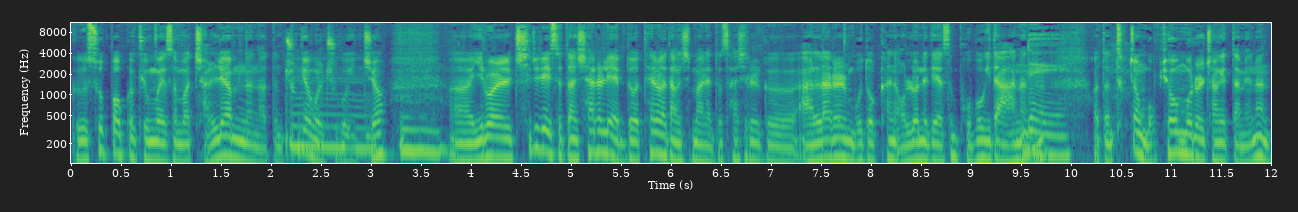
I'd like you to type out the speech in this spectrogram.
그 수법과 규모에서 뭐 전례 없는 어떤 충격을 주고 있죠. 어, 1월 7일에 있었던 샤를리 앱도 테러 당시만 해도 사실 그 알라를 모독한 언론에 대해서 보복이다 하는 네. 어떤 특정 목표물을 정했다면은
